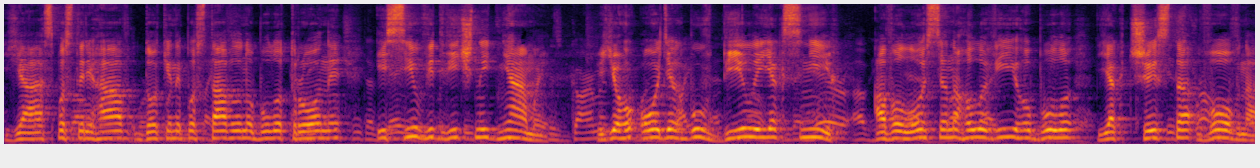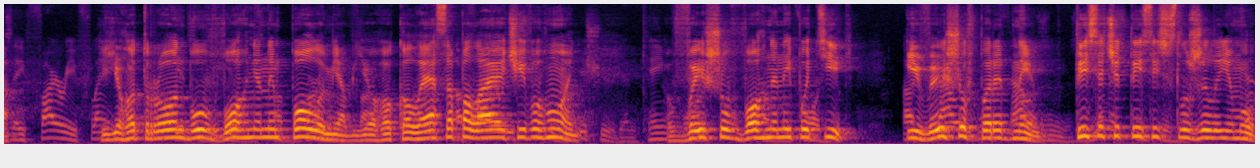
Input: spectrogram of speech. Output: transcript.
Я спостерігав, доки не поставлено було трони, і сів відвічний днями. Його одяг був білий, як сніг, а волосся на голові його було як чиста вовна. Його трон був вогняним полум'ям, його колеса палаючий вогонь. Вийшов вогнений потік, і вийшов перед ним. Тисячі тисяч служили йому,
